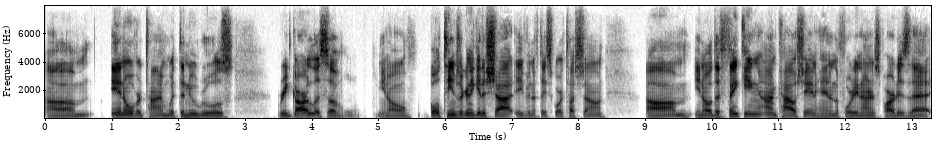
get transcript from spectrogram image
um, in overtime with the new rules, regardless of you know both teams are going to get a shot even if they score a touchdown. Um, you know, the thinking on Kyle Shanahan and the 49ers part is that,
